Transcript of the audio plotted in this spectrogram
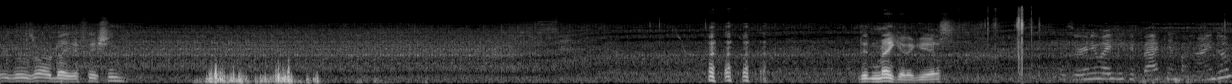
There goes our day of fishing. Didn't make it, I guess. Is there any way he could back in behind him?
